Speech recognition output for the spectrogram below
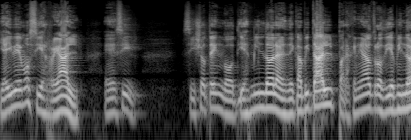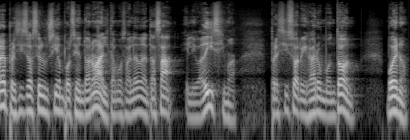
Y ahí vemos si es real. Es decir, si yo tengo 10 mil dólares de capital, para generar otros 10 mil dólares preciso hacer un 100% anual. Estamos hablando de una tasa elevadísima. Preciso arriesgar un montón. Bueno,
